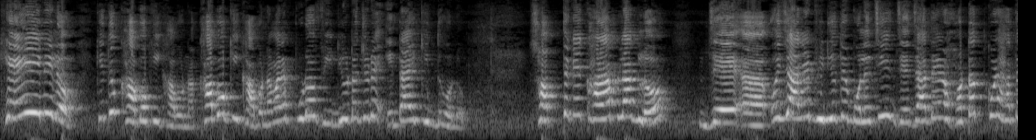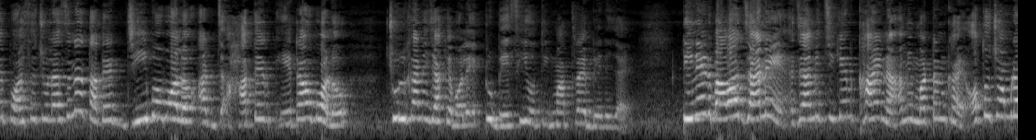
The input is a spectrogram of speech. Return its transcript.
খেয়েই নিল, কিন্তু খাব কি খাব না, খাব কি খাব না মানে পুরো ভিডিওটা জুড়ে এটাই কিন্তু হলো। সব থেকে খারাপ লাগল যে ওই যে আগের ভিডিওতে বলেছি যে, যাদের হঠাৎ করে হাতে পয়সা চলে আসে না, তাদের জীবও বলো আর হাতের এটাও বলো, চুলকানি যাকে বলে, একটু বেশি অতিমাত্রায় বেড়ে যায়। টিনের বাবা জানে যে আমি চিকেন খাই না, আমি মাটন খাই। অথচ আমরা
